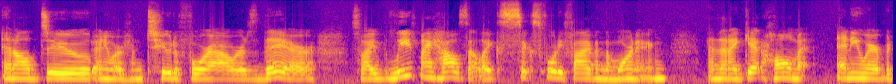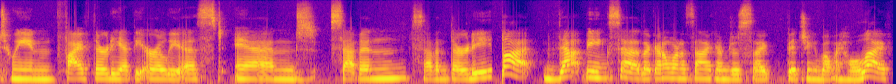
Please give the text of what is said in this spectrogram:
and I'll do anywhere from two to four hours there. So I leave my house at like 6.45 in the morning and then I get home anywhere between 5.30 at the earliest and 7, 7.30. But that being said, like I don't want to sound like I'm just like bitching about my whole life.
